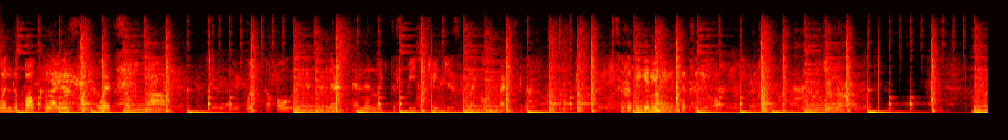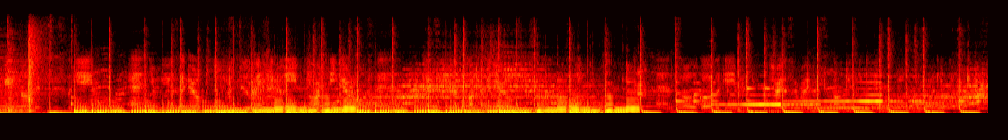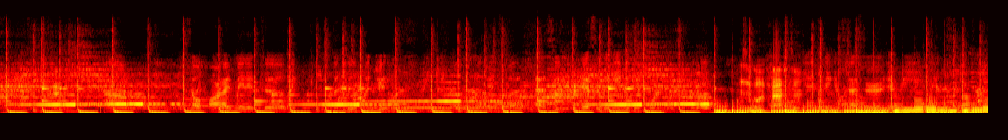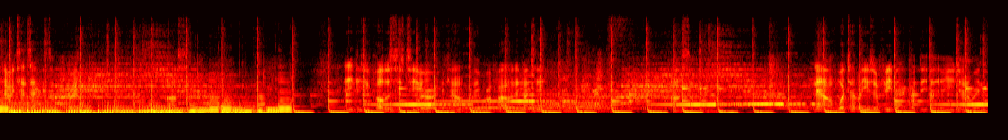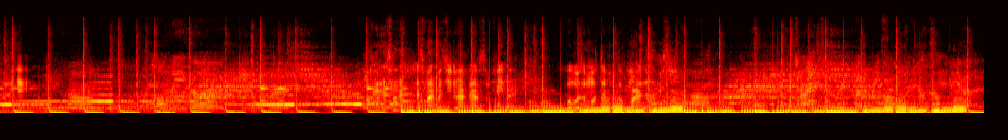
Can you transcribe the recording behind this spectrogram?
when the ball collides with um, with the hole, it gets in there, and then like the speed changes, like goes back to the to the beginning, and it sets a new hole. impact are, are you generating from the game? Um, okay, that's fine. That's fine, but you do have to have some feedback. What was the most difficult part of the match? Um, trying to put a reset because.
